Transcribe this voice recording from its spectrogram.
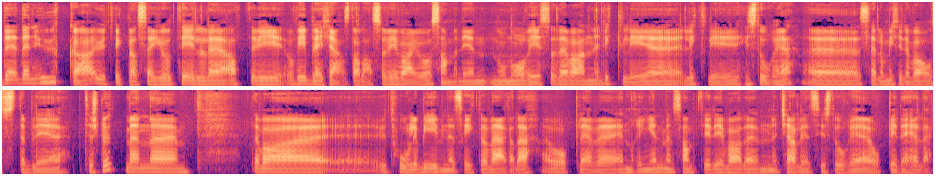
det, den uka utvikla seg jo til at vi Og vi ble kjærester, da, så vi var jo sammen i noen årvis. Og det var en lykkelig, lykkelig historie. Selv om ikke det var oss det ble til slutt slutt, men eh, det var eh, utrolig begivenhetsrikt å være der og oppleve endringen, men samtidig var det en kjærlighetshistorie oppi det hele.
